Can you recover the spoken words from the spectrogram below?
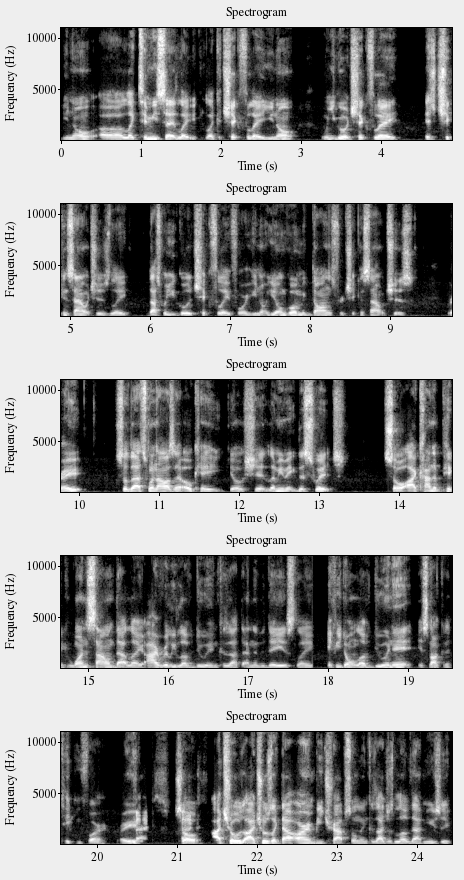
you know, uh, like Timmy said, like like a Chick Fil A. You know, when you go to Chick Fil A, it's chicken sandwiches. Like that's what you go to Chick Fil A for. You know, you don't go to McDonald's for chicken sandwiches, right? So that's when I was like, okay, yo, shit, let me make the switch. So I kind of picked one sound that like I really love doing because at the end of the day, it's like if you don't love doing it, it's not gonna take you far, right? Facts. So Facts. I chose I chose like that R and B trap soul because I just love that music.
